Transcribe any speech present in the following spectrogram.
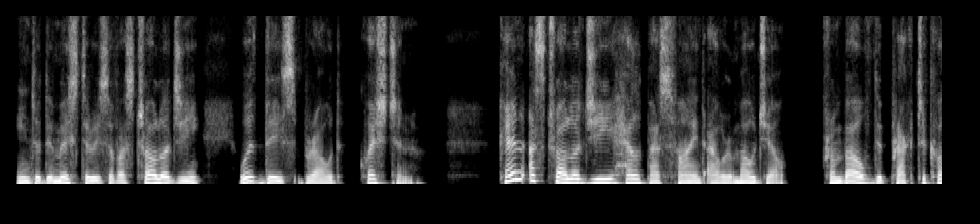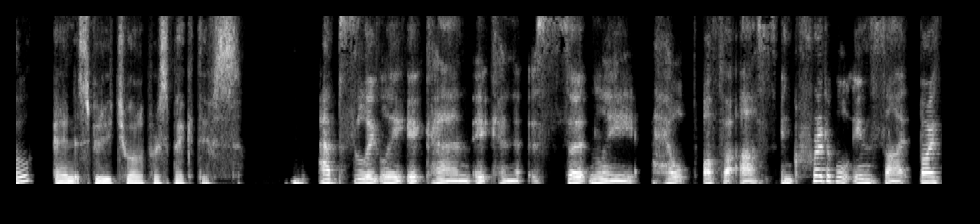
into the mysteries of astrology with this broad question can astrology help us find our mojo from both the practical and spiritual perspectives? Absolutely, it can. It can certainly help offer us incredible insight, both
